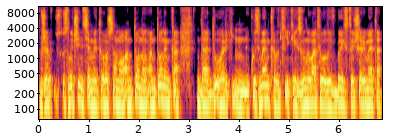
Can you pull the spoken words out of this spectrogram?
вже злочинцями того ж самого Антона Антоненка, да, Дугар, Кузьменка, яких звинуватували в вбивстві Шеремета.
